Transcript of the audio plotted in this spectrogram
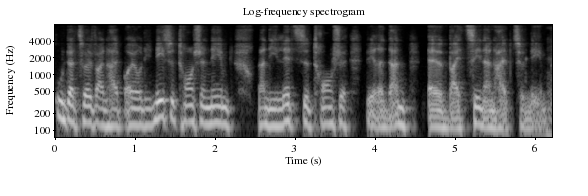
unter 12,5 Euro die nächste Tranche nehmt. Und dann die letzte Tranche wäre dann äh, bei 10,5 zu nehmen. Mhm.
